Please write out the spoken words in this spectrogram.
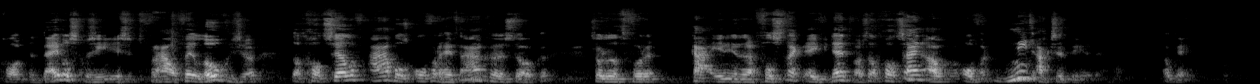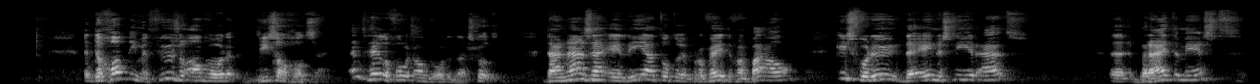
gewoon het bijbels gezien is het verhaal veel logischer dat God zelf Abels offer heeft aangestoken, zodat het voor Kain inderdaad volstrekt evident was dat God zijn offer niet accepteerde. Oké. De God die met vuur zal antwoorden, die zal God zijn. En het hele volk antwoordde, dat is goed. Daarna zei Elia tot de profeten van Baal: Kies voor u de ene stier uit. Uh, bereid hem eerst,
